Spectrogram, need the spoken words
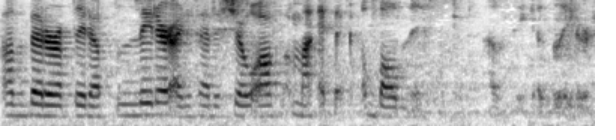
I'll have a better update up later. I just had to show off my epic baldness. I'll see you guys later.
